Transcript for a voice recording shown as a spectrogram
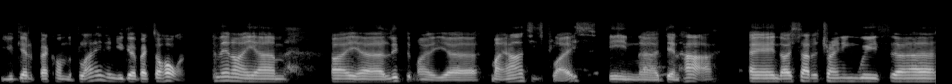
"You get it back on the plane and you go back to Holland." And then I um I uh, lived at my uh, my auntie's place in uh, Den Haag, and I started training with uh,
